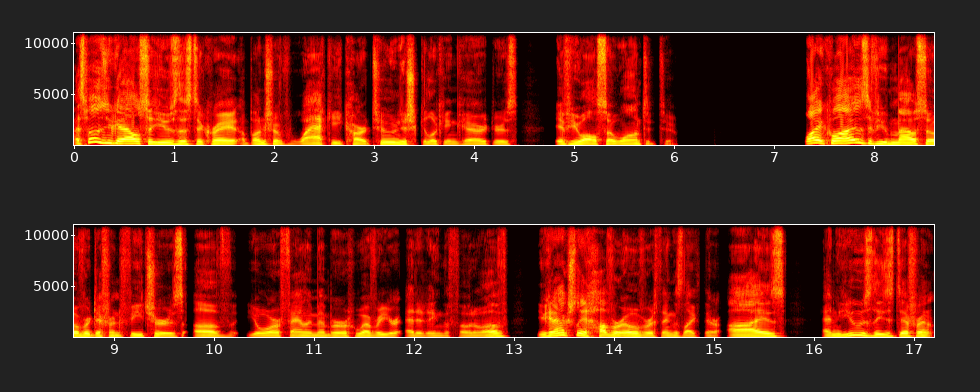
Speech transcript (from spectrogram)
I suppose you could also use this to create a bunch of wacky, cartoonish looking characters if you also wanted to. Likewise, if you mouse over different features of your family member or whoever you're editing the photo of, you can actually hover over things like their eyes and use these different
